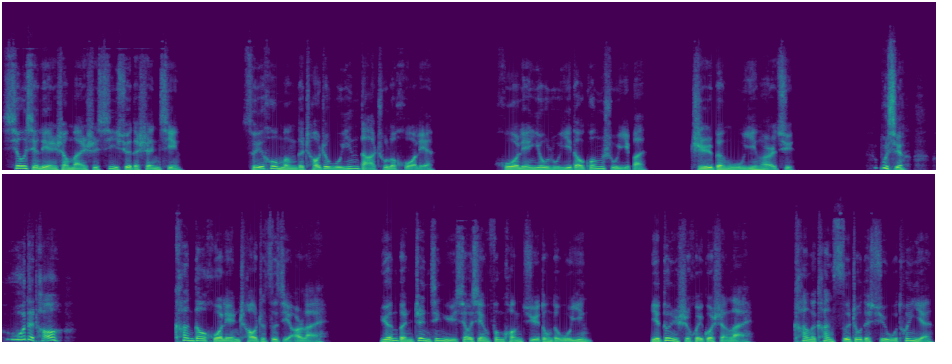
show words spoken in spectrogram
萧贤脸上满是戏谑的神情，随后猛地朝着雾英打出了火莲，火莲犹如一道光束一般，直奔雾英而去。不行，我得逃！看到火莲朝着自己而来，原本震惊与萧贤疯狂举动的雾英。也顿时回过神来，看了看四周的虚无吞炎，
